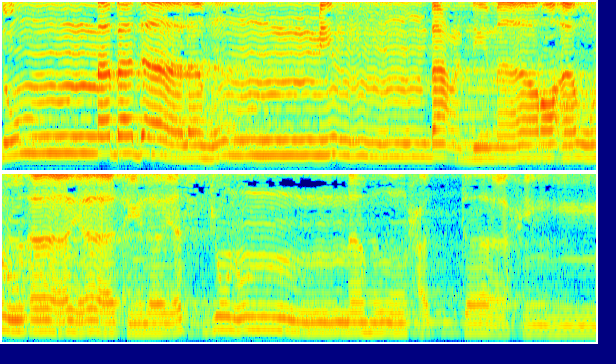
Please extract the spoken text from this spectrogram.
ثم بدا لهم من بعد ما رأوا الآيات ليسجننه حتى حين.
